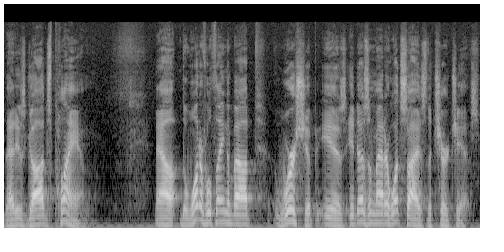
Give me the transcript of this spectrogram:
That is God's plan. Now, the wonderful thing about worship is it doesn't matter what size the church is.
